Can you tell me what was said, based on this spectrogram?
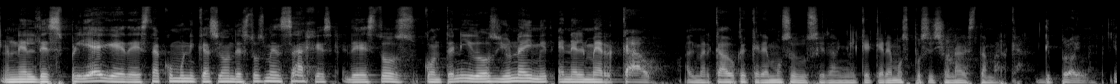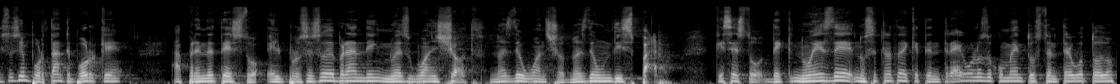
en el despliegue de esta comunicación, de estos mensajes, de estos contenidos, you name it, en el mercado, al mercado que queremos seducir, en el que queremos posicionar esta marca. Deployment. Y esto es importante porque, apréndete esto, el proceso de branding no es one shot, no es de one shot, no es de un disparo. ¿Qué es esto? De, no es de, no se trata de que te entrego los documentos, te entrego todo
